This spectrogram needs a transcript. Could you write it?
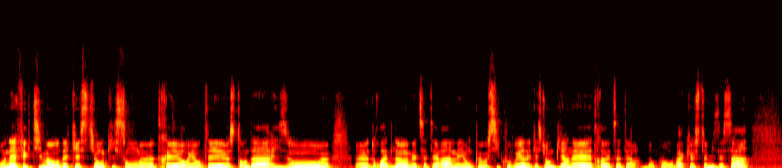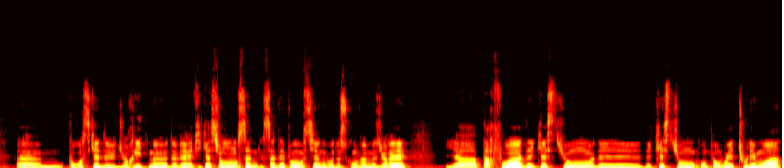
on a effectivement des questions qui sont très orientées standard, ISO, droits de l'homme, etc. Mais on peut aussi couvrir des questions de bien-être, etc. Donc, on va customiser ça. pour ce qui est du rythme de vérification, ça, ça, dépend aussi à nouveau de ce qu'on veut mesurer. Il y a parfois des questions, des, questions qu'on peut envoyer tous les mois.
